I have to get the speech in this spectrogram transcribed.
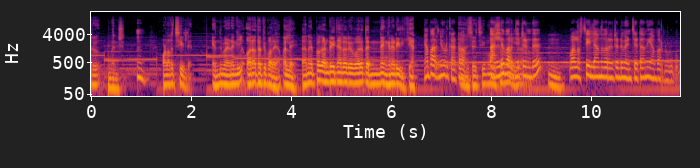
ഒരു മനുഷ്യൻ. വളർച്ചയില്ല. എന്ന് വേണമെങ്കിൽ ഒരർത്ഥത്തിൽ പറയാം അല്ലേ? കാരണം ഇപ്പൊ കണ്ടു കഴിഞ്ഞാൽ ഒരേപോലെ തന്നെ എങ്ങനെ ഇരിക്കുക ഞാൻ പറഞ്ഞു കൊടുക്കാട്ടോ തല്ല് പറഞ്ഞിട്ടുണ്ട്. വളർച്ചയില്ല എന്ന് പറഞ്ഞിട്ടുണ്ട് മേടിച്ചേട്ടാന്ന് ഞാൻ പറഞ്ഞു കൊടുക്കും.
